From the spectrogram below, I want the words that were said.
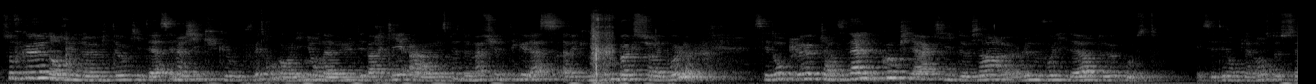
Sauf que dans une vidéo qui était assez magique, que vous pouvez trouver en ligne, on a vu débarquer un espèce de mafieux dégueulasse avec une boombox sur l'épaule. C'est donc le cardinal Copia qui devient euh, le nouveau leader de Ghost. Et c'était donc l'annonce de ce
